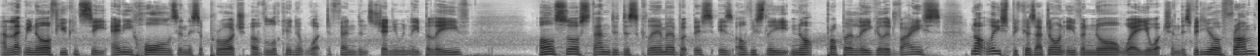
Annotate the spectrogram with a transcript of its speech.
and let me know if you can see any holes in this approach of looking at what defendants genuinely believe. Also, standard disclaimer, but this is obviously not proper legal advice, not least because I don't even know where you're watching this video from.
